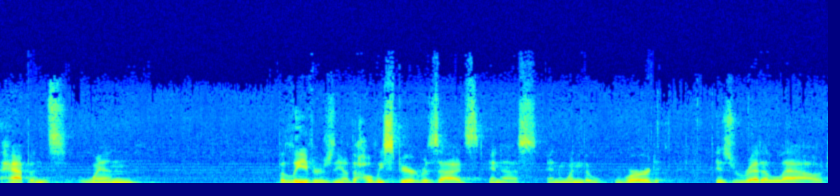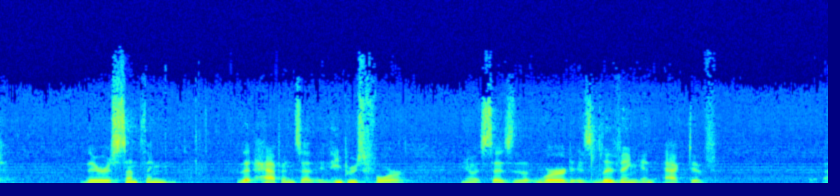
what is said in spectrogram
happens when believers, you know, the Holy Spirit resides in us, and when the word is read aloud, there is something that happens that in Hebrews 4, you know, it says the word is living and active, uh,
